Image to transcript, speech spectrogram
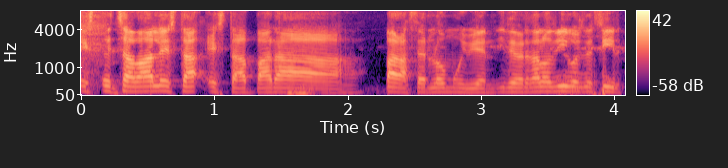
este chaval está, está para, para hacerlo muy bien. Y de verdad lo digo, es decir,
